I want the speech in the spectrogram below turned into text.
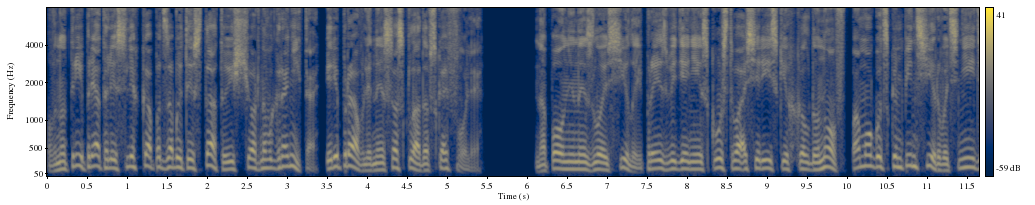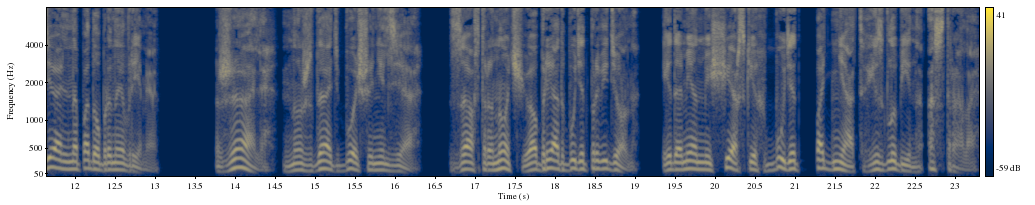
Внутри прятались слегка подзабытые статуи из черного гранита, переправленные со склада в Скайфоле. Наполненные злой силой, произведения искусства ассирийских колдунов помогут скомпенсировать неидеально подобранное время. Жаль, но ждать больше нельзя. Завтра ночью обряд будет проведен, и домен Мещерских будет поднят из глубин астрала.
